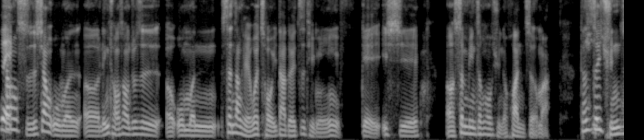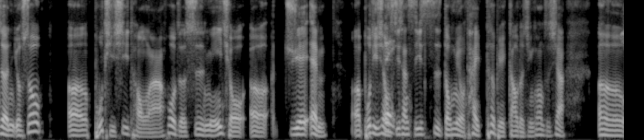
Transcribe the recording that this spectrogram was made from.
当时像我们呃临床上就是呃我们肾脏也会抽一大堆自体免疫给一些呃肾病症候群的患者嘛。但是这一群人有时候，呃，补体系统啊，或者是免疫球，呃，GAM，呃，补体系统 C 三、C 四都没有太特别高的情况之下，呃，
